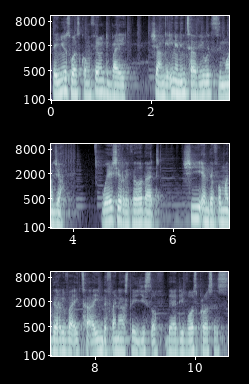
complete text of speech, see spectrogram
The news was confirmed by Shange in an interview with Zimoja, where she revealed that she and the former The River actor are in the final stages of their divorce process.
